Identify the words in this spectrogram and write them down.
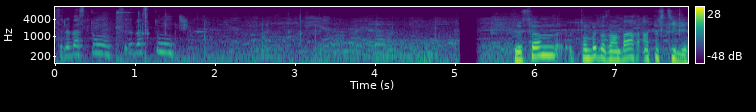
C'est le baston, c'est le baston. Nous sommes tombés dans un bar un peu stylé.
